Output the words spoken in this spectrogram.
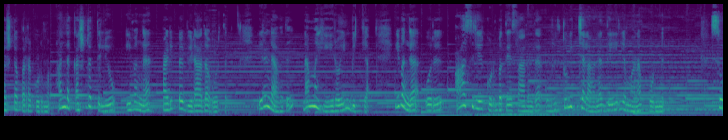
கஷ்டப்படுற குடும்பம். அந்த கஷ்டத்திலையும் இவங்க படிப்பை விடாத ஒருத்தர். இரண்டாவது நம்ம ஹீரோயின் வித்யா. இவங்க ஒரு ஆசிரியர் குடும்பத்தை சார்ந்த ஒரு துணிச்சலான தைரியமான பொண்ணு. ஸோ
